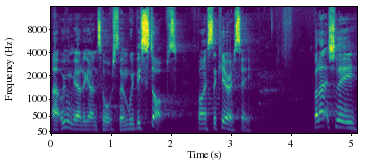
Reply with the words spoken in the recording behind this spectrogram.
We wouldn't be able to go and talk to them. We'd be stopped by security. But actually,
